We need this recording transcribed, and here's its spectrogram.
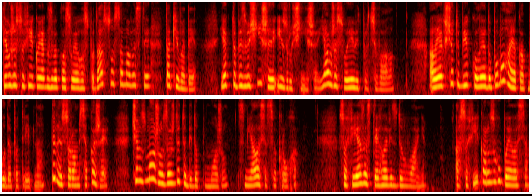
Ти вже, Софійко, як звикла своє господарство сама вести, так і веди. Як тобі звичніше і зручніше, я вже своє відпрацювала. Але якщо тобі коли допомога, яка буде потрібна, ти не соромся, кажи. Чим зможу, завжди тобі допоможу, сміялася свекруха. Софія застигла від здивування, а Софійка розгубилася.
